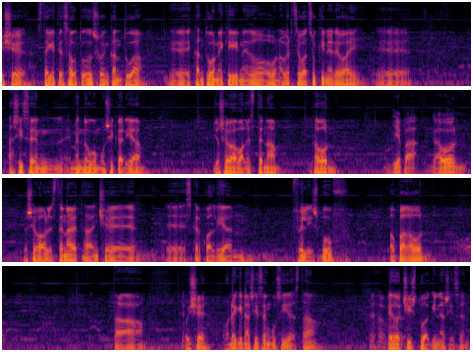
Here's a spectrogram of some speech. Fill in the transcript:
Hoxe, ez dakit ezautu duzuen kantua. E, kantu honekin edo, bueno, bertze batzukin ere bai, e, hasi zen hemen dugu musikaria, Joseba Balestena, Gabon. Iepa, Gabon. Joseba Balestena eta antxe e, eskerko aldian Felix Buff, haupa Gabon. Eta, hoxe, honekin hasi zen guzia, ezta? Edo txistuakin hasi zen.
